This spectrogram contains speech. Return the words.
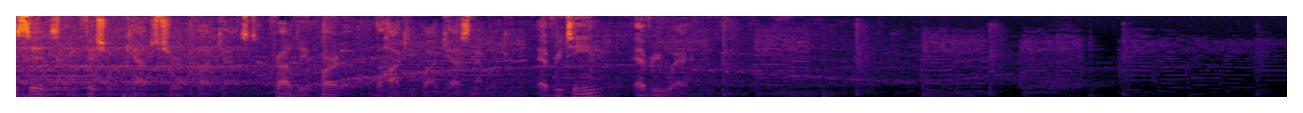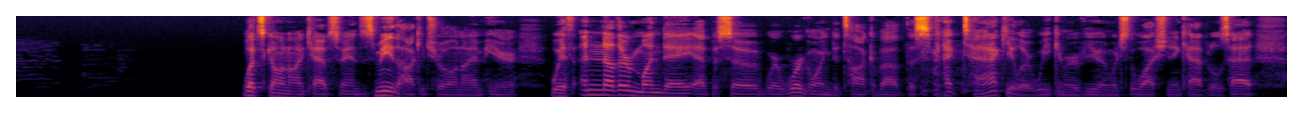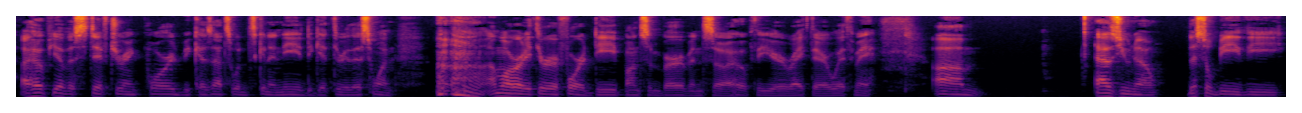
This is the official Caps Chirp podcast, proudly a part of the Hockey Podcast Network. Every team, everywhere. What's going on, Caps fans? It's me, the Hockey Troll, and I am here with another Monday episode where we're going to talk about the spectacular week in review in which the Washington Capitals had. I hope you have a stiff drink poured because that's what it's going to need to get through this one. I'm already three or four deep on some bourbon, so I hope that you're right there with me. Um, as you know, this will be the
